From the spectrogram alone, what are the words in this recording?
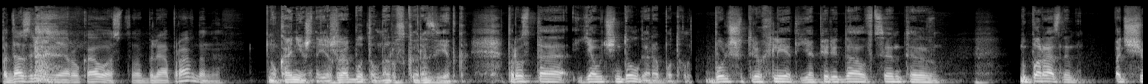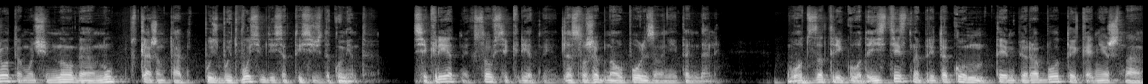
Подозрения руководства были оправданы? Ну, конечно, я же работал на русскую разведку. Просто я очень долго работал. Больше трех лет я передал в центр, ну, по разным подсчетам очень много, ну, скажем так, пусть будет 80 тысяч документов. Секретных, совсекретных, для служебного пользования и так далее. Вот за три года. Естественно, при таком темпе работы, конечно,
